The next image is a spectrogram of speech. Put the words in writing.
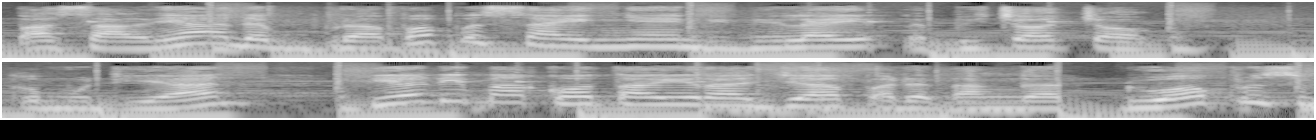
Pasalnya ada beberapa pesaingnya yang dinilai lebih cocok. Kemudian, dia dimakotai raja pada tanggal 29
